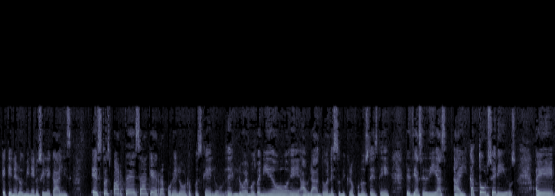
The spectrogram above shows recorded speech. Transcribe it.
que tienen los mineros ilegales. Esto es parte de esa guerra por el oro, pues que lo, eh, lo hemos venido eh, hablando en estos micrófonos desde, desde hace días. Hay 14 heridos. Eh,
